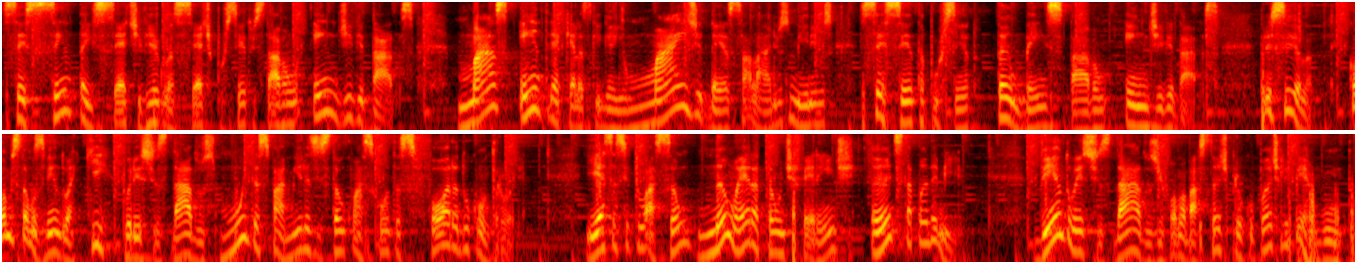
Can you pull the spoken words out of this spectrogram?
67,7% estavam endividadas. Mas entre aquelas que ganham mais de 10 salários mínimos, 60% também estavam endividadas. Priscila, como estamos vendo aqui por estes dados, muitas famílias estão com as contas fora do controle. E essa situação não era tão diferente antes da pandemia. Vendo estes dados de forma bastante preocupante, lhe pergunto:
